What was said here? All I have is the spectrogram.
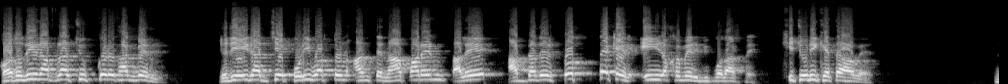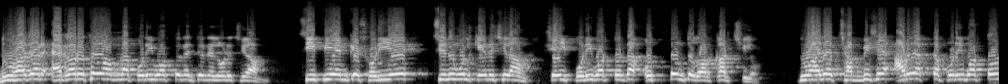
কতদিন আপনারা চুপ করে থাকবেন? যদি এই রাজ্যে পরিবর্তন আনতে না পারেন, তাহলে আপনাদের প্রত্যেকের এই রকমের বিপদ আসবে। খিচুড়ি খেতে হবে। দু হাজার এগারোতেও আমরা পরিবর্তনের জন্য লড়েছিলাম। সিপিএম কে সরিয়ে তৃণমূলকে এনেছিলাম। সেই পরিবর্তনটা অত্যন্ত দরকার ছিল। দু হাজার ছাব্বিশে আরও একটা পরিবর্তন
